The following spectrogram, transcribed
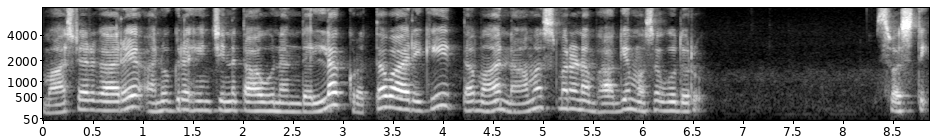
మాస్టర్ గారే అనుగ్రహించిన తావునందెల్ల క్రొత్తవారికి తమ నామస్మరణ భాగ్యమొసగుదురు. స్వస్తి.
